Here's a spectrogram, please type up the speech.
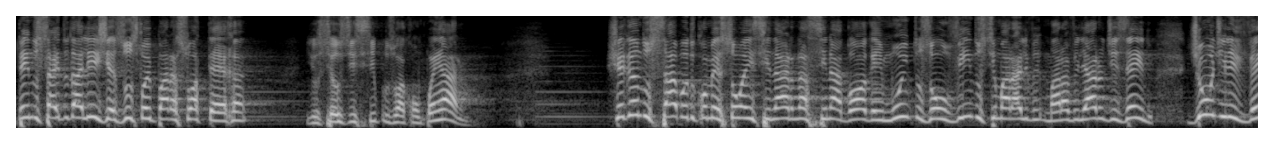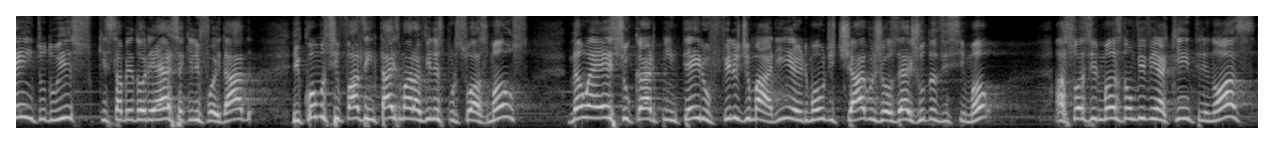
Tendo saído dali, Jesus foi para a sua terra e os seus discípulos o acompanharam. Chegando o sábado, começou a ensinar na sinagoga, e muitos, ouvindo, se maravilharam, dizendo: De onde lhe vem tudo isso? Que sabedoria é essa que lhe foi dada? E como se fazem tais maravilhas por suas mãos? Não é esse o carpinteiro, filho de Maria, irmão de Tiago, José, Judas e Simão? As suas irmãs não vivem aqui entre nós?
